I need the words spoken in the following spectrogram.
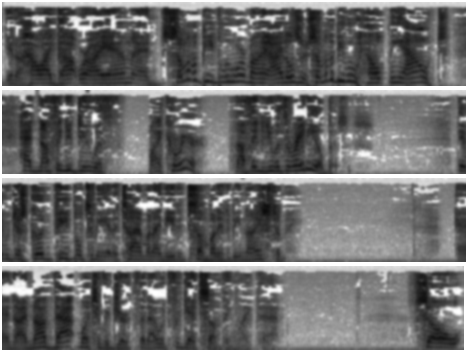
you know, how I got where I am. And some of the people who were my idols or some of the people who helped me out had nothing to do with my career. Nothing to do with the radio business. They were just good people to me at a time when I needed somebody to be nice to me. And I'm not that much of a jerk that I would forget something like that. So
